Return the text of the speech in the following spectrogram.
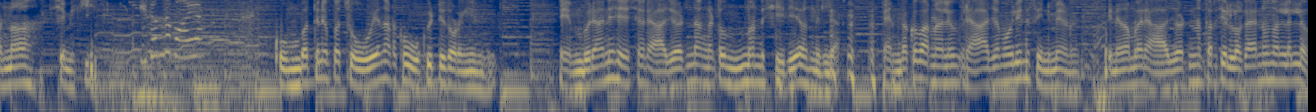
അണ്ണാ ക്ഷമിക്ക്. ഇതെന്താ ചൊവ്വേ കുംഭത്തിന് ഇപ്പൊ ചൊവ്വയെ നടക്ക ഊക്കിട്ടി തുടങ്ങിയിട്ടുണ്ട്. എമ്പുരാന് ശേഷം രാജവേട്ടൻ അങ്ങോട്ട് ഒന്നും കണ്ട് ശരിയാവുന്നില്ല. എന്തൊക്കെ പറഞ്ഞാലും രാജമൗലിന്റെ സിനിമയാണ്. പിന്നെ നമ്മളെ രാജവേട്ടൻ അത്ര ചില്ലക്കാരനൊന്നും അല്ലല്ലോ.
